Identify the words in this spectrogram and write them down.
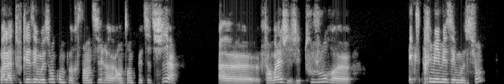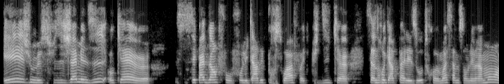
voilà toutes les émotions qu'on peut ressentir euh, en tant que petite fille. Euh, enfin voilà, j'ai toujours exprimé mes émotions et je me suis jamais dit ok c'est pas bien, faut faut les garder pour soi, faut être pudique, ça ne regarde pas les autres. Moi ça me semblait vraiment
